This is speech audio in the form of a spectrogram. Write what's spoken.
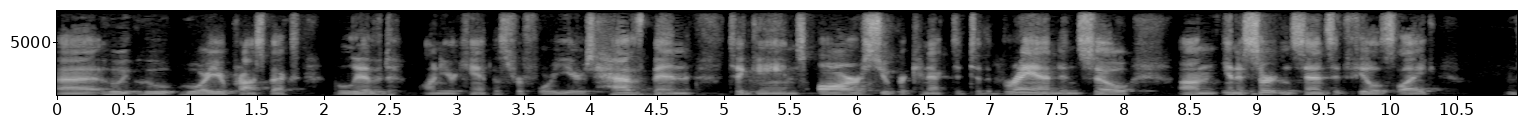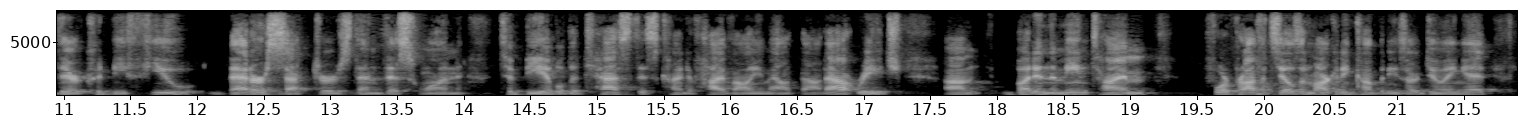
uh, who, who, who are your prospects lived on your campus for four years have been to games are super connected to the brand. And so um, in a certain sense it feels like there could be few better sectors than this one to be able to test this kind of high volume outbound outreach. Um, but in the meantime for-profit sales and marketing companies are doing it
